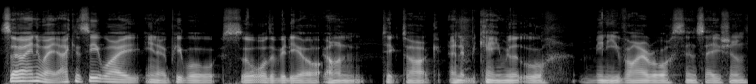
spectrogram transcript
So anyway, I can see why you know people saw the video on TikTok and it became a little mini viral sensation.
